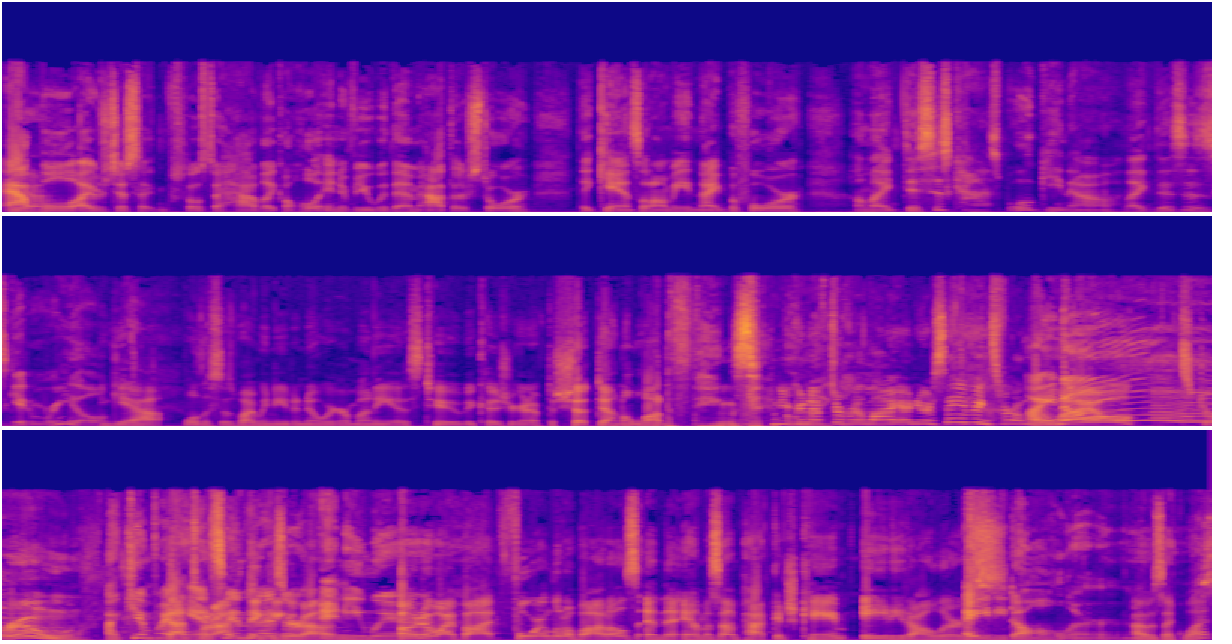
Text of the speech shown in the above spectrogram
Apple, I was just like, supposed to have like a whole interview with them at their store. They canceled on me the night before. I'm like, this is kind of spooky now. Like this is getting real. Yeah. Well, this is why we need to know where your money is too, because you're gonna have to shut down a lot of things, and you're gonna have to rely on your savings for a little I while. know. It's true. I can't find That's hand what I'm thinking sanitizer anywhere. Oh no, I bought four little bottles, and the Amazon package came eighty dollars. eighty dollars. I was like, what?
